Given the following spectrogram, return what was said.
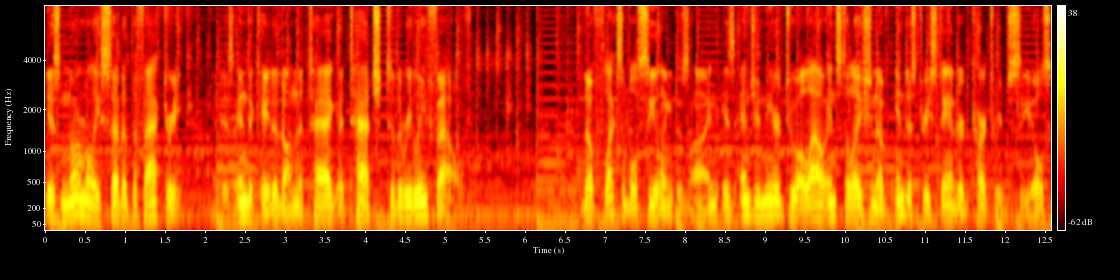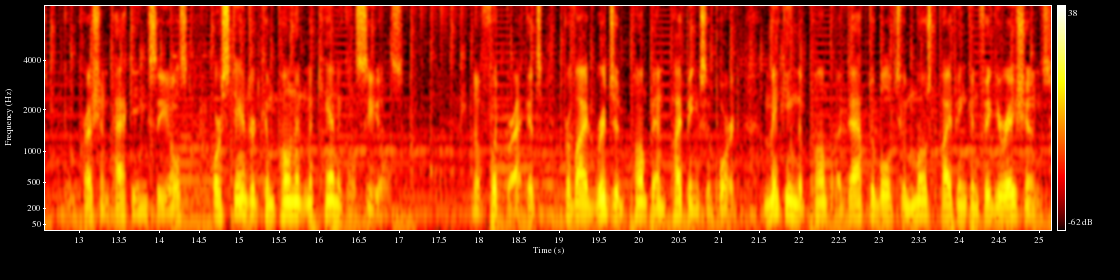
is normally set at the factory and is indicated on the tag attached to the relief valve. The flexible sealing design is engineered to allow installation of industry standard cartridge seals, compression packing seals, or standard component mechanical seals. The foot brackets provide rigid pump and piping support, making the pump adaptable to most piping configurations.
